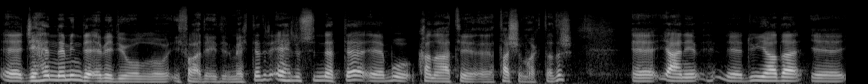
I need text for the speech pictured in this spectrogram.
e, cehennemin de ebedi olduğu ifade edilmektedir. Ehli sünnet de e, bu kanaati e, taşımaktadır. E, yani e, dünyada e,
